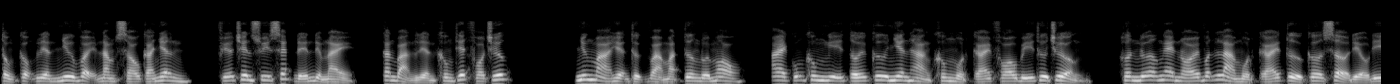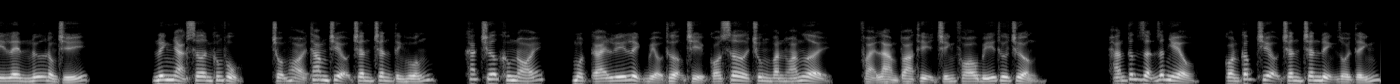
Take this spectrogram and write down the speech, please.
tổng cộng liền như vậy năm sáu cá nhân, phía trên suy xét đến điểm này, căn bản liền không thiết phó trước. Nhưng mà hiện thực và mặt tương đối mau, ai cũng không nghĩ tới cư nhiên hàng không một cái phó bí thư trưởng, hơn nữa nghe nói vẫn là một cái từ cơ sở điều đi lên nữ đồng chí. Ninh Nhạc Sơn không phục, trộm hỏi thăm triệu chân chân tình huống, khác trước không nói, một cái lý lịch biểu thượng chỉ có sơ trung văn hóa người, phải làm tòa thị chính phó bí thư trưởng. Hắn tức giận rất nhiều, còn cấp triệu chân chân định rồi tính,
